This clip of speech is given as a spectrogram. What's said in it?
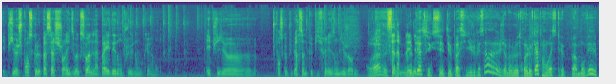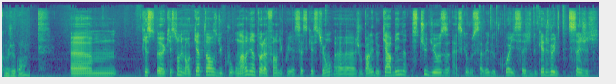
Et puis, je pense que le passage sur la Xbox One l'a pas aidé non plus. Donc, bon. Et puis, euh, je pense que plus personne peut piffrer les zombies aujourd'hui. Ouais, mais Ça n'a pas le aidé. pire, c'est que c'était pas si nul que ça. J'ai même le 3 et le 4, en vrai, c'était pas mauvais comme jeu, quoi. Euh, euh, question numéro 14, du coup, on arrive bientôt à la fin, du coup il y a 16 questions. Euh, je vous parlais de Carbine Studios. Est-ce que vous savez de quoi il s'agit De quel jeu il s'agit?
